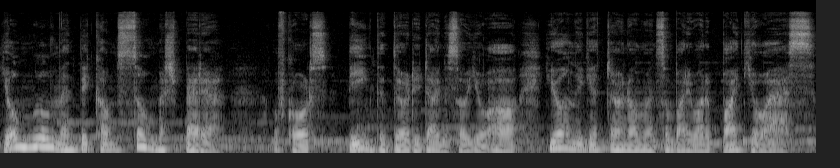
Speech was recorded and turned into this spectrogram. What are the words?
your movement becomes so much better. Of course, being the dirty dinosaur you are, you only get turned on when somebody wanna bite your ass.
